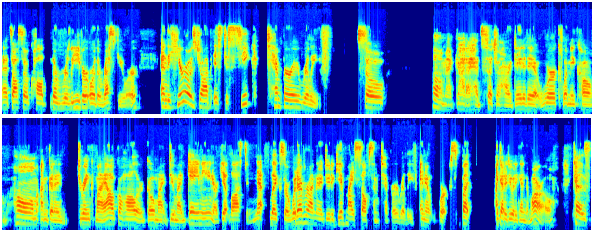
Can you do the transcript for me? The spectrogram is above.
It's also called the reliever or the rescuer. And the hero's job is to seek temporary relief. So oh my God, I had such a hard day today at work. Let me come home. I'm going to drink my alcohol or go my do my gaming or get lost in Netflix or whatever I'm going to do to give myself some temporary relief and it works. But I got to do it again tomorrow cuz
